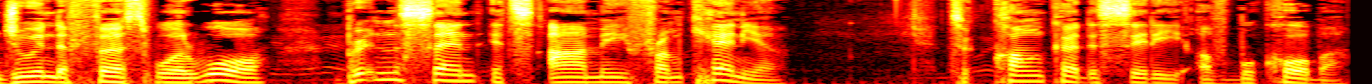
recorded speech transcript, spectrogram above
during the First World War, Britain sent its army from Kenya to conquer the city of Bukoba.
